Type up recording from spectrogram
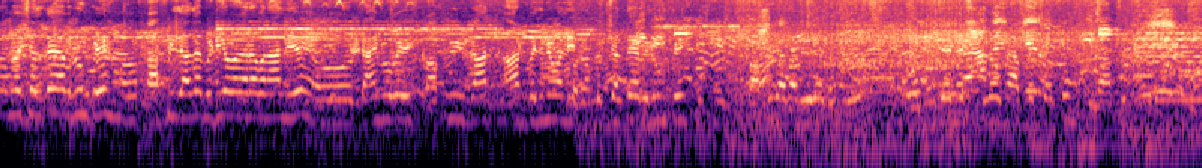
हम लोग चलते हैं अब रूम पे और काफ़ी ज़्यादा वीडियो वगैरह बना लिए और टाइम हो गई काफ़ी रात आठ बजने वाली है। हम लोग चलते हैं अभी रूम पे काफ़ी ज़्यादा भीड़ है। और मुझे नेक्स्ट वीडियो में। आप लोग चलते हैं।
